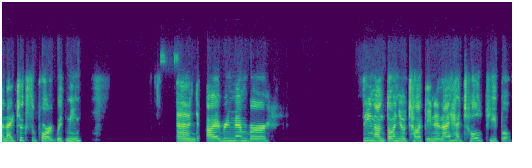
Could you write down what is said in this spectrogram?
and I took support with me. And I remember seeing Antonio talking, and I had told people,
